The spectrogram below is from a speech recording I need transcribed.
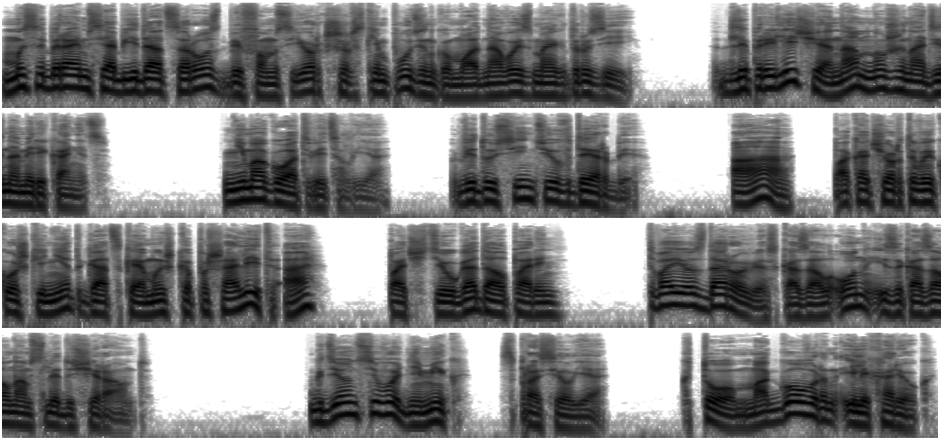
«Мы собираемся объедаться ростбифом с йоркширским пудингом у одного из моих друзей. Для приличия нам нужен один американец». «Не могу», — ответил я. «Веду Синтию в дерби». «А, пока чертовой кошки нет, гадская мышка пошалит, а?» «Почти угадал, парень». «Твое здоровье», — сказал он и заказал нам следующий раунд. «Где он сегодня, Мик?» — спросил я. «Кто, МакГоверн или Харек?»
